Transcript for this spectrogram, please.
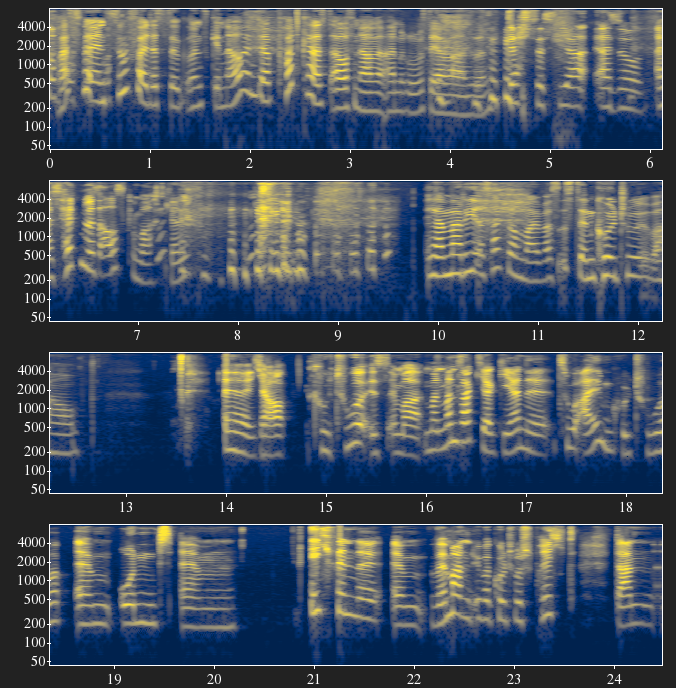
Was für ein Zufall, dass du uns genau in der Podcast-Aufnahme anrufst. Der Wahnsinn. Das ist ja, also, als hätten wir es ausgemacht, gell? Ja, Maria, sag doch mal, was ist denn Kultur überhaupt? Äh, ja, Kultur ist immer, man, man sagt ja gerne zu allem Kultur. Ähm, und ähm, ich finde, ähm, wenn man über Kultur spricht, dann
